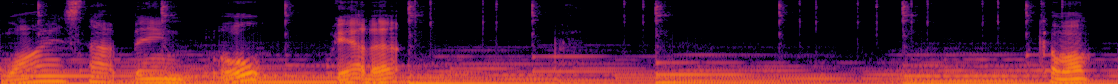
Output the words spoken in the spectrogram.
Why is that being... Oh, we had it. Come on.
